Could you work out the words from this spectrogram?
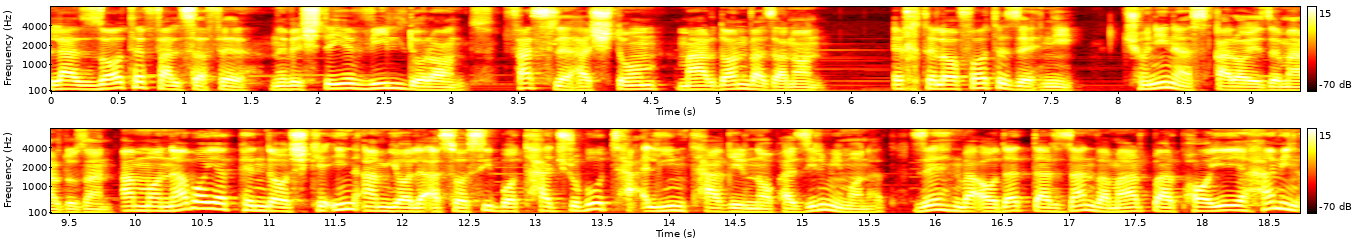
لذات فلسفه نوشته ویل دورانت. فصل هشتم مردان و زنان. اختلافات ذهنی. چنین است قرایز مرد و زن. اما نباید پنداش که این امیال اساسی با تجربه و تعلیم تغییر ناپذیر میماند. ذهن و عادت در زن و مرد بر پایه همین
